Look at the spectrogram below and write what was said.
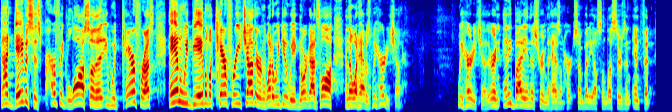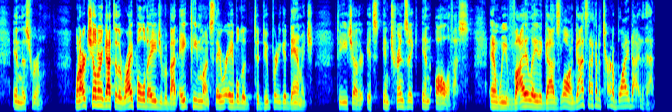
God gave us His perfect law so that He would care for us and we'd be able to care for each other. And what do we do? We ignore God's law, and then what happens? We hurt each other. We hurt each other. And anybody in this room that hasn't hurt somebody else, unless there's an infant in this room. When our children got to the ripe old age of about 18 months, they were able to, to do pretty good damage to each other. It's intrinsic in all of us and we violated God's law. And God's not going to turn a blind eye to that.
